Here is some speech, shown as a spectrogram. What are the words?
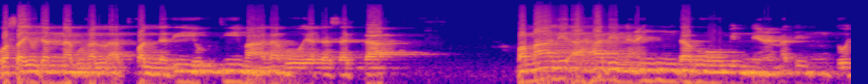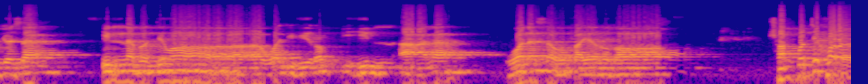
وسيجنبها الأتقى الذي يؤتي ماله يتزكى وما لأحد عنده من نعمة تجزى إلا ابتغاء وجه ربه الأعلى ولسوف يرضى সম্পদ যে খরচ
